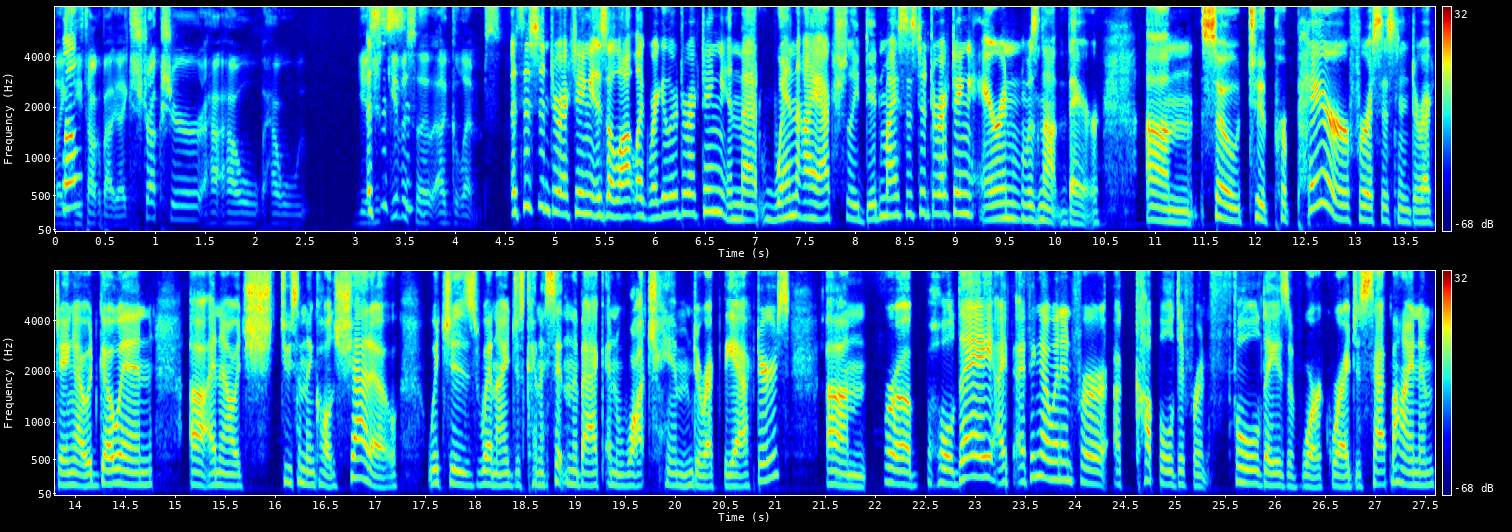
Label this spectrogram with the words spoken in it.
Like, Well- do you talk about like structure? How how how? Yeah, just give us a, a glimpse. assistant directing is a lot like regular directing in that when I actually did my assistant directing, Aaron was not there. Um, so to prepare for assistant directing, I would go in uh, and I would sh- do something called shadow, which is when I just kind of sit in the back and watch him direct the actors um, for a whole day. I, I think I went in for a couple different full days of work where I just sat behind him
